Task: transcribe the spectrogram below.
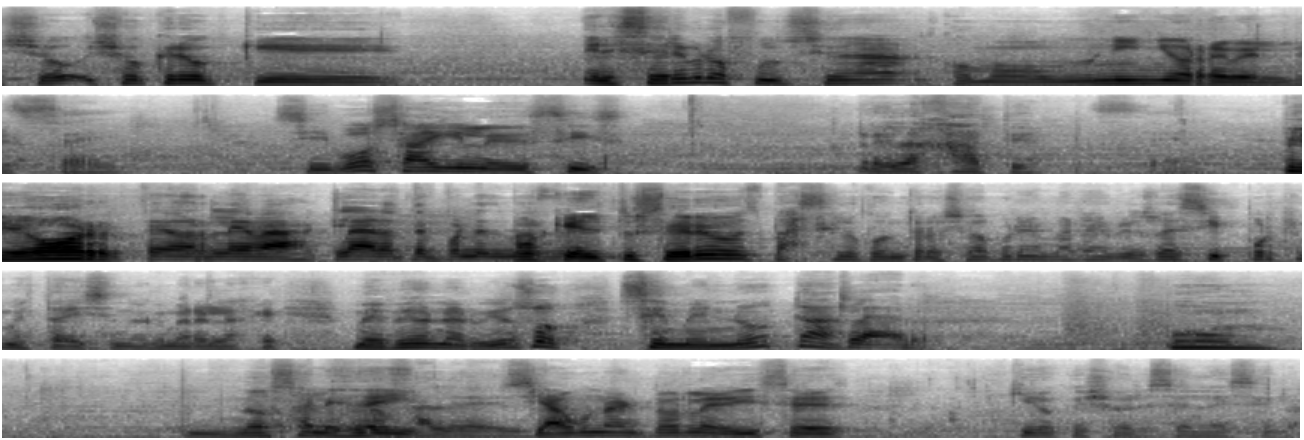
yo, yo creo que el cerebro funciona como un niño rebelde. sí, Si vos a alguien le decís, relájate, sí. peor. Peor le va, claro, te pones más... Porque el, tu cerebro va a hacer lo contrario, se va a poner más nervioso. Va a decir, ¿por qué me está diciendo que me relaje? ¿Me veo nervioso? ¿Se me nota? Claro, ¡Pum! No sales de, No ahí. sale de ahí. Si a un actor le dices, quiero que llores en la escena,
